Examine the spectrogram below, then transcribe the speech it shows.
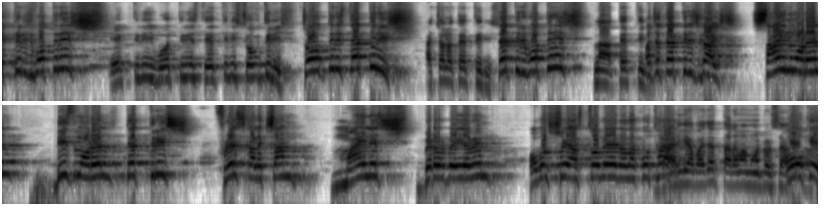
একত্রিশ বত্রিশ। একত্রিশ বত্রিশ তেত্রিশ চৌত্রিশ। চৌত্রিশ তেত্রিশ। আর চলো তেত্রিশ। তেত্রিশ বত্রিশ? না তেত্রিশ। আচ্ছা তেত্রিশ guys Shine model disc model তেত্রিশ। ফ্রেশ কালেকশন মাইলেজ বেটার পেয়ে যাবেন। অবশ্যই আসতে হবে। দাদা কোথায়? দাঁড়িয়ে বাজার তারামা মোটরস ওকে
